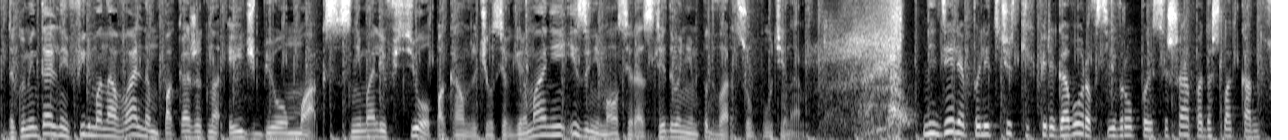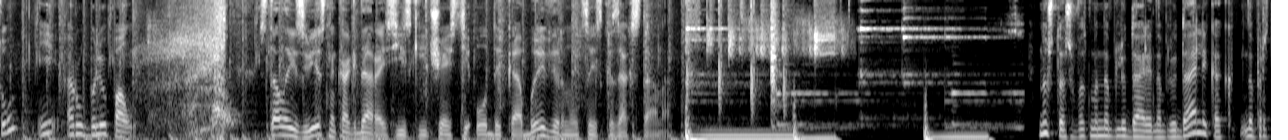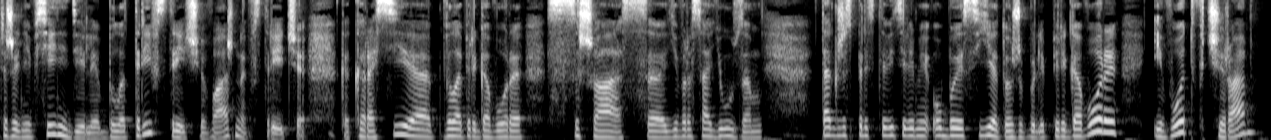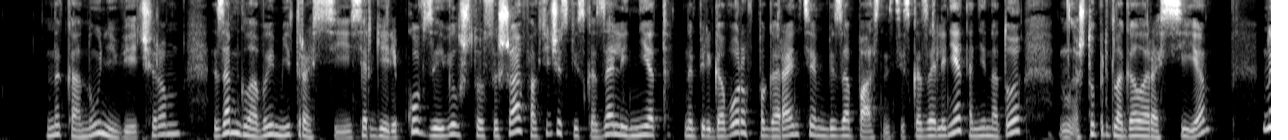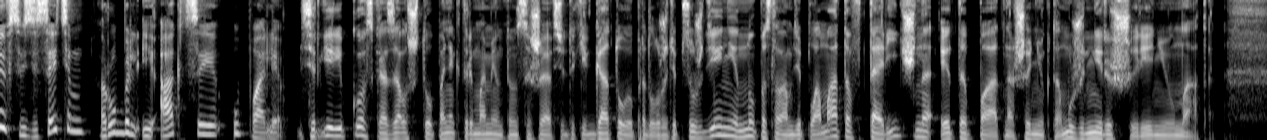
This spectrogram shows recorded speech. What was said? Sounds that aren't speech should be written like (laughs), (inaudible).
Документальный фильм о Навальном покажут на HBO Max. Снимали все, пока он учился в Германии и занимался расследованием по дворцу Путина. Неделя политических переговоров с Европой и США подошла к концу, и рубль упал. Стало известно, когда российские части ОДКБ вернутся из Казахстана. Ну что ж, вот мы наблюдали, наблюдали, как на протяжении всей недели было три встречи, важных встречи, как Россия вела переговоры с США, с Евросоюзом. Также с представителями ОБСЕ тоже были переговоры. И вот вчера Накануне вечером замглавы МИД России Сергей Рябков заявил, что США фактически сказали «нет» на переговоров по гарантиям безопасности. Сказали «нет» они на то, что предлагала Россия. Ну и в связи с этим рубль и акции упали. Сергей Рябков сказал, что по некоторым моментам США все-таки готовы продолжить обсуждение, но, по словам дипломатов, вторично это по отношению к тому же нерасширению НАТО.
